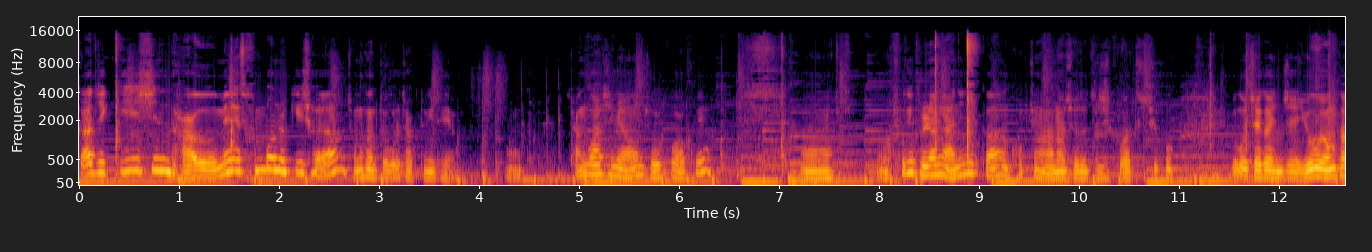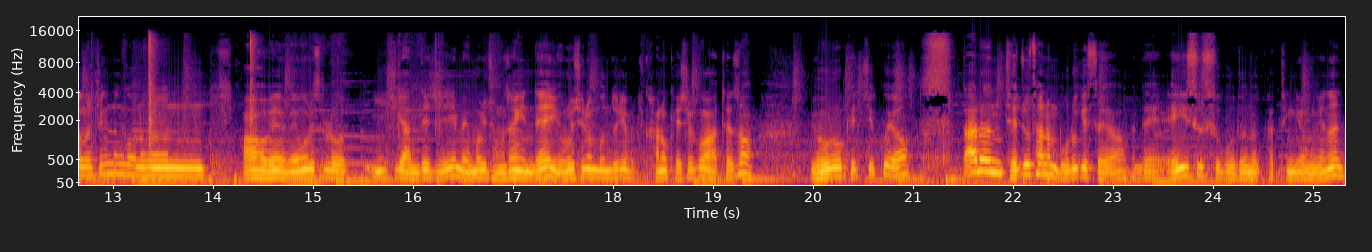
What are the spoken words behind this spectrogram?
까지 끼신 다음에 3번을 끼셔야 정상적으로 작동이 돼요. 어, 참고하시면 좋을 것 같고요. 어, 뭐 초기 불량이 아니니까 걱정 안 하셔도 되실 것 같으시고 이거 제가 이제 요 영상을 찍는 거는 아 왜 메모리 슬롯 인식이 안 되지? 메모리 정상인데? 이러시는 분들이 간혹 계실 것 같아서 요렇게 찍고요. 다른 제조사는 모르겠어요. 근데 ASUS 보드 같은 경우에는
